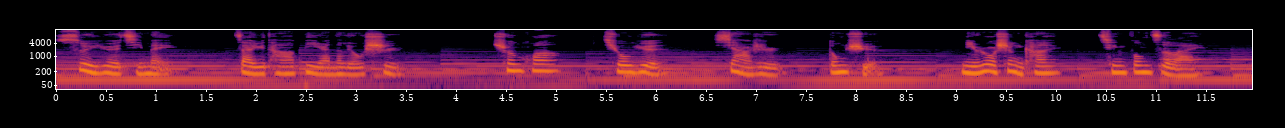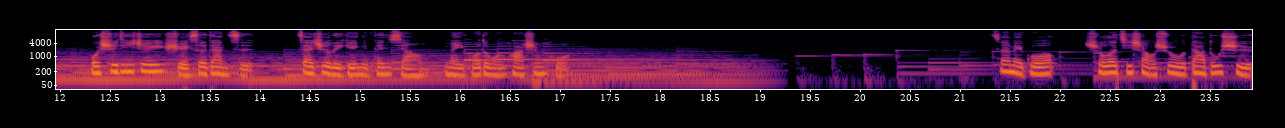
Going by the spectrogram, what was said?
岁月极美，在于它必然的流逝。春花、秋月、夏日、冬雪，你若盛开，清风自来。我是 DJ 水色淡子，在这里给你分享美国的文化生活。在美国，除了极少数大都市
